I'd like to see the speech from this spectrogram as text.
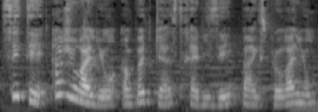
C'était Un jour à Lyon, un podcast réalisé par Explora Lyon.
